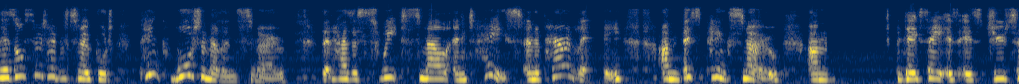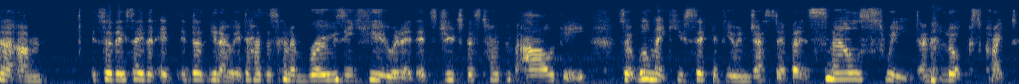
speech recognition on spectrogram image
There's also a type of snow called pink watermelon snow that has a sweet smell and taste. And apparently, um, this pink snow, um, they say, is, is due to um, so they say that it, it does, you know, it has this kind of rosy hue and it, it's due to this type of algae. So it will make you sick if you ingest it, but it smells sweet and it looks quite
